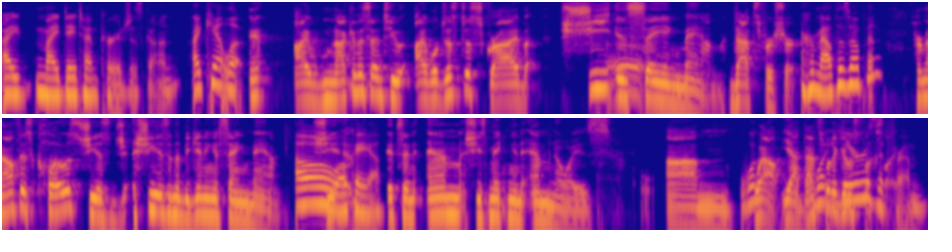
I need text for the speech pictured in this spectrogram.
I my daytime courage is gone. I can't look. I'm not going to send to you. I will just describe. She is saying "ma'am." That's for sure. Her mouth is open? Her mouth is closed. She is. She is in the beginning of saying "ma'am." Oh, She- okay, yeah. It's an M. She's making an M noise. Um. What- wow. Yeah. That's what, a ghost looks like. from?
